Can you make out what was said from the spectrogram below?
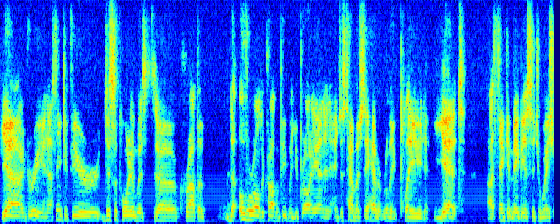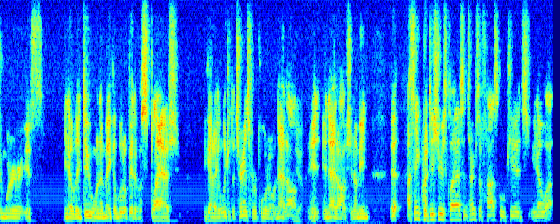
Yeah, I agree. And I think if you're disappointed with the crop of the overall the crop of people you brought in and, and just how much they haven't really played yet, I think it may be a situation where if you know they do want to make a little bit of a splash, you got to look at the transfer portal in that op- yeah. in, in, that option. I mean, uh, I think with I, this year's class, in terms of high school kids, you know, uh,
